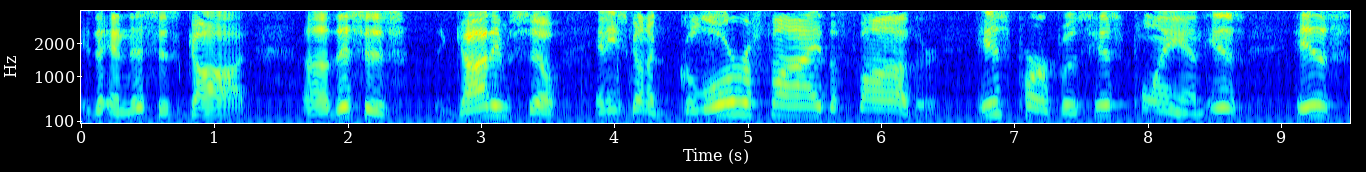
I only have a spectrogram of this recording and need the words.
and this is God. Uh, this is God Himself, and He's going to glorify the Father. His purpose, His plan, His His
